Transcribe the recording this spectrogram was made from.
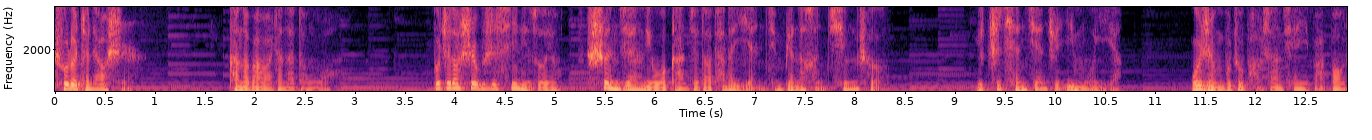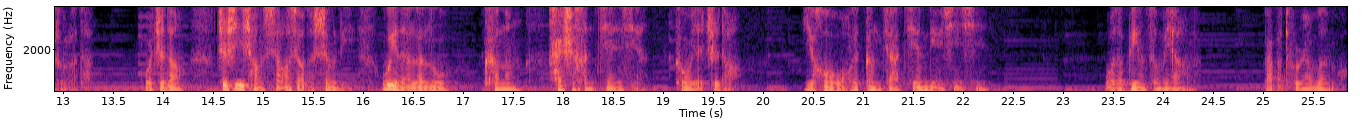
出了诊疗室，看到爸爸正在等我，不知道是不是心理作用，瞬间里我感觉到他的眼睛变得很清澈，与之前简直一模一样。我忍不住跑上前一把抱住了他。我知道这是一场小小的胜利，未来的路。可能还是很艰险，可我也知道，以后我会更加坚定信心。我的病怎么样了？爸爸突然问我。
